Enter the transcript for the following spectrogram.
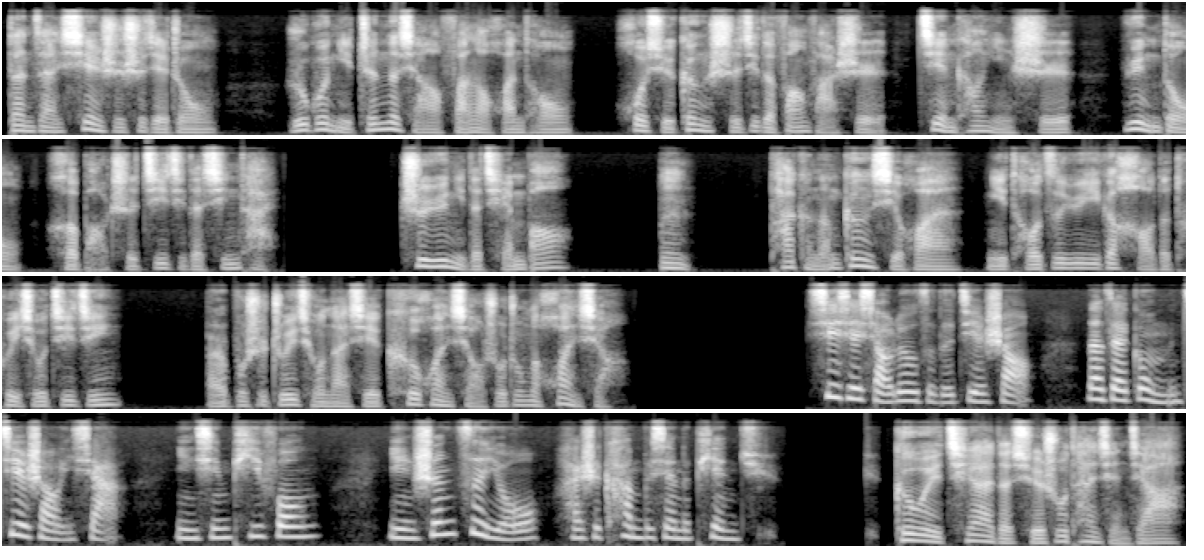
但在现实世界中，如果你真的想要返老还童，或许更实际的方法是健康饮食、运动和保持积极的心态。至于你的钱包，嗯，他可能更喜欢你投资于一个好的退休基金。而不是追求那些科幻小说中的幻想。谢谢小六子的介绍，那再跟我们介绍一下隐形披风，隐身自由还是看不见的骗局？各位亲爱的学术探险家，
